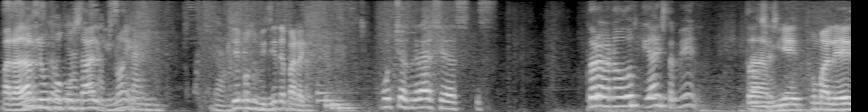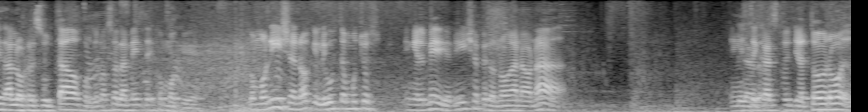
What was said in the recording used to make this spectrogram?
para darle un focus a alguien, no hay tiempo suficiente para que Muchas gracias. Ahora ganó dos TIs también. Entonces, también súmale a los resultados, porque no solamente es como que, como Ninja, ¿no? Que le gusta mucho en el medio Ninja, pero no ha ganado nada. En este caso, Yatoro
